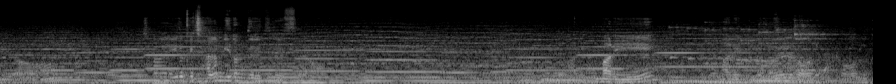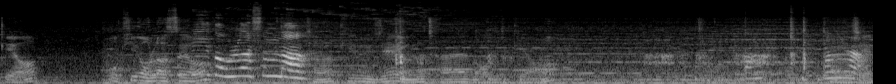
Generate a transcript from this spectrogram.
일단. 자, 그러면 이렇게 작은 미럼들이 들어있어요. 네 마리, 한 마리, 네 마리 미럼을 넣어, 넣어놓을게요. 오, 키가 올라왔어요. 키가 올라왔습니다. 자, 키를 이제 여기서 잘 넣어놓을게요. 망, 자, 망사. 이제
